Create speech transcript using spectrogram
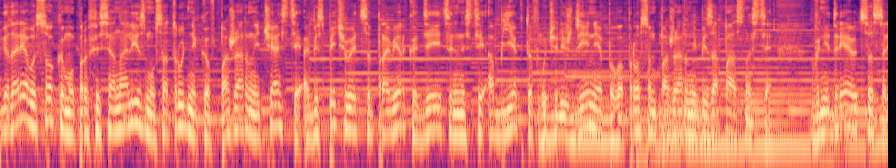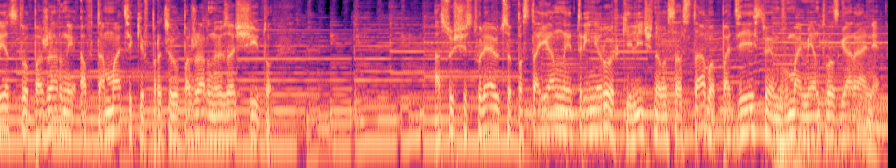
Благодаря высокому профессионализму сотрудников пожарной части обеспечивается проверка деятельности объектов учреждения по вопросам пожарной безопасности. Внедряются средства пожарной автоматики в противопожарную защиту. Осуществляются постоянные тренировки личного состава по действиям в момент возгорания –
